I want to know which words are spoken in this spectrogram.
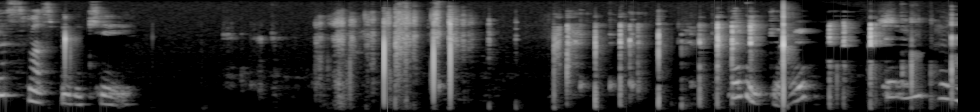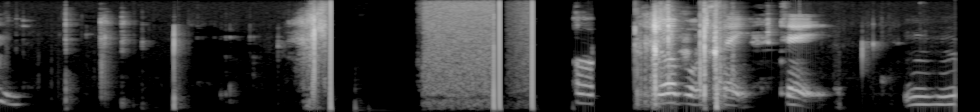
This must be the key. There we go. It opened. Oh, double safety. Mm-hmm.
